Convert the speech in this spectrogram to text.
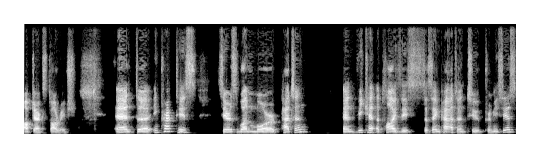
object storage. And uh, in practice, there's one more pattern, and we can apply this the same pattern to Prometheus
